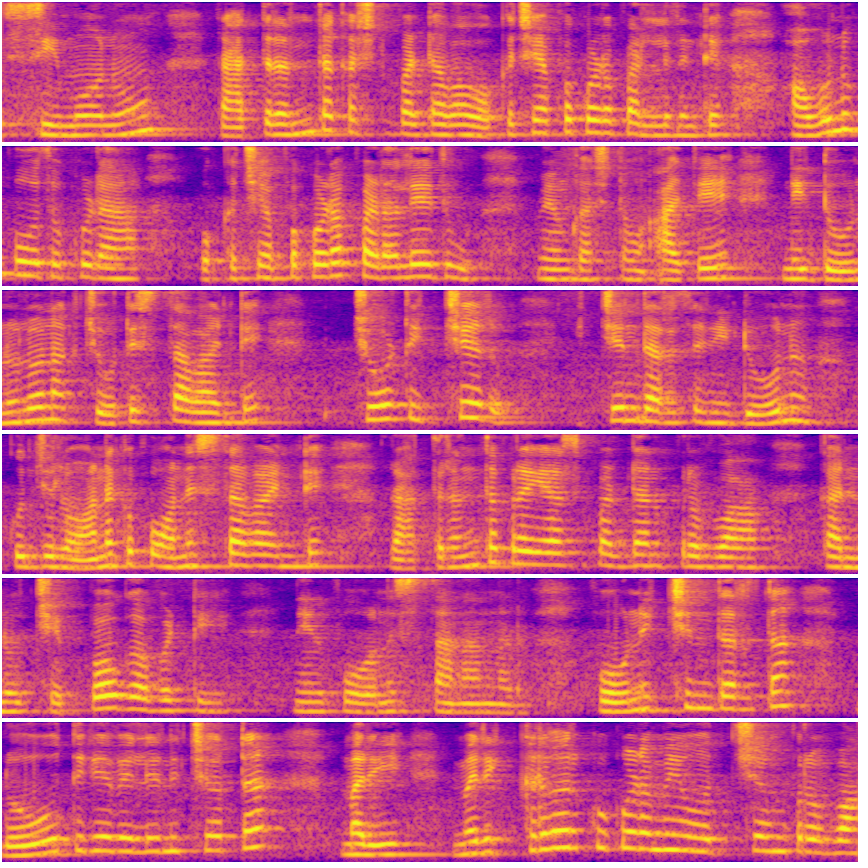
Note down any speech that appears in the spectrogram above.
సిమోను రాత్రంతా కష్టపడ్డావా? ఒక చేప కూడా పడలేదంటే అవును పోదు కూడా. ఒక చేప కూడా పడలేదు. మేము కష్టం. అయితే నీ దోణిలో నాకు చోటిస్తావా? అంటే చోటు ఇచ్చారు ఇచ్చిన తర్వాత నీ డోను కొంచెం లోనకు పోనిస్తావా అంటే రాత్రంతా ప్రయాసపడ్డాను ప్రభా. కానీ నువ్వు చెప్పావు కాబట్టి నేను పోనిస్తాను అన్నాడు. ఫోన్ ఇచ్చిన తర్వాత లోతుగా వెళ్ళిన చోట మరి మరి ఇక్కడి వరకు కూడా మేము వచ్చాం ప్రభా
